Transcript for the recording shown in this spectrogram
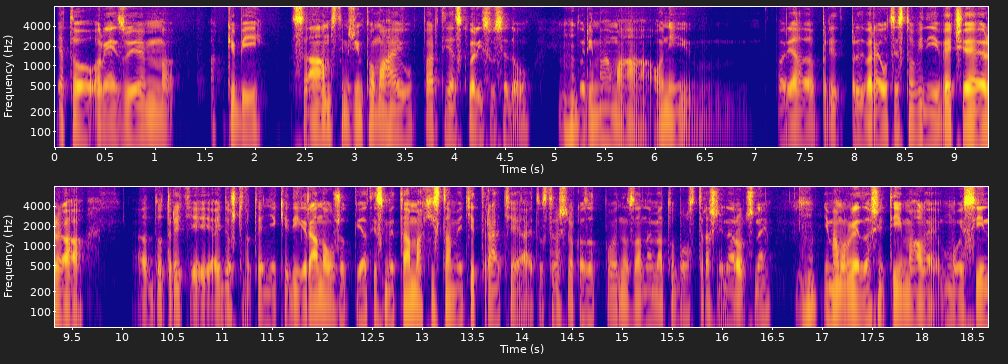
ja to organizujem ako keby sám, s tým, že im pomáhajú partia skvelých susedov, uh-huh. ktorí mám a oni predvárajú cestoviny večer a do tretej, aj do štvrtej niekedy ráno už od 5. sme tam a chystáme tie tráte a je to strašne veľká zodpovednosť a na mňa to bolo strašne náročné. Uh-huh. Nemám organizačný tým, ale môj syn,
